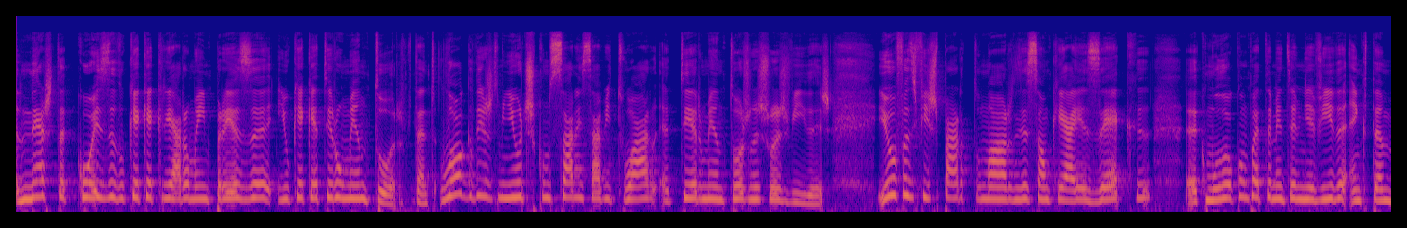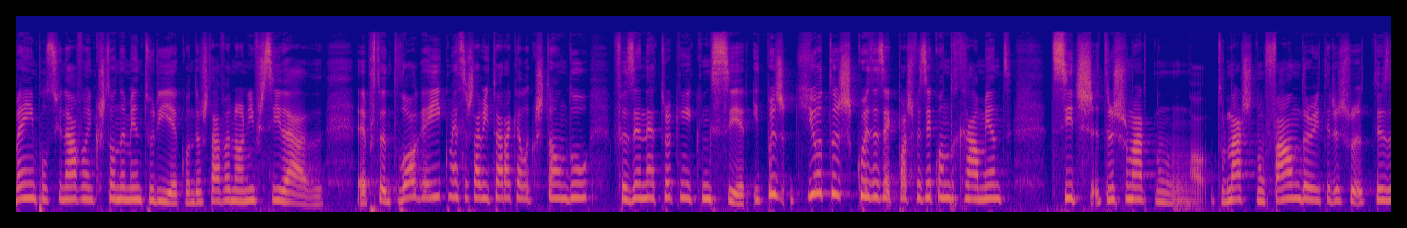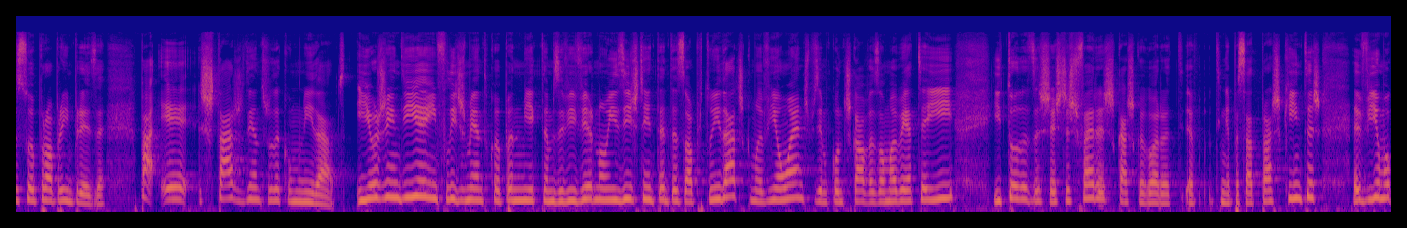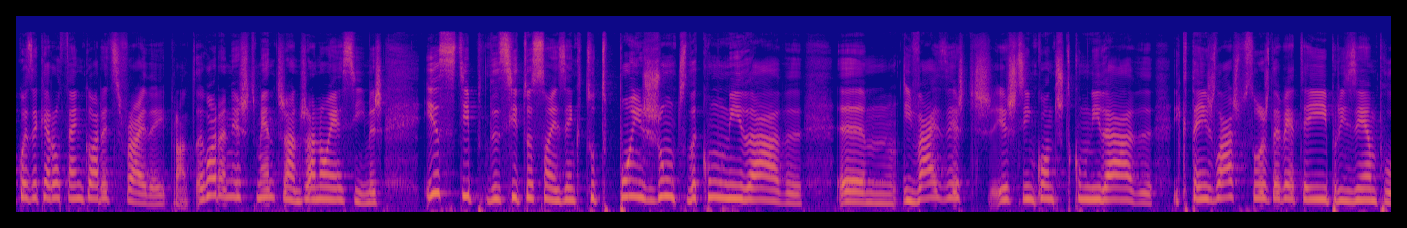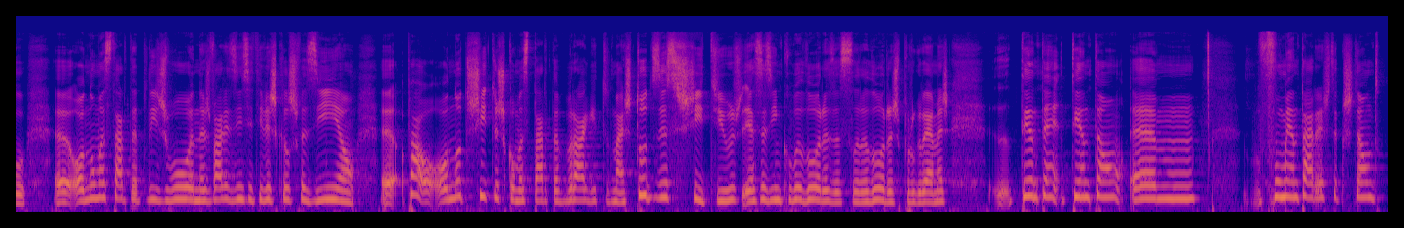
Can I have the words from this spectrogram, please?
nesta coisa do que é que é criar uma empresa e o que é que é ter um mentor. Portanto, logo desde miúdos começarem-se a habituar a ter mentores nas suas vidas. Eu fiz parte de uma organização que é a ESEC, eh, que mudou completamente a minha vida, em que também impulsionavam a questão da mentoria, quando eu estava na universidade. Eh, Portanto, logo aí começas a habituar àquela questão do fazer networking conhecer. E depois, que outras coisas é que podes fazer quando realmente decides transformar-te num, tornar-te num founder e ter a sua, teres a sua própria empresa? Pá, é estar dentro da comunidade. E hoje em dia, infelizmente, com a pandemia que estamos a viver, não existem tantas oportunidades como haviam antes. Por exemplo, quando chegavas a uma BTI e todas as sextas-feiras, que acho que agora t- tinha passado para as quintas, havia uma coisa que era o Thank God It's Friday. Pronto, agora neste momento já, já não é assim, mas esse tipo de situações em que tu te pões junto da comunidade hum, e vais a estes, estes encontros de comunidade e que tens lá as pessoas da BTI, por exemplo, eh, ou numa Startup Lisboa, nas várias iniciativas que eles faziam, eh, pá, ou, ou noutros sítios como a Startup Braga e tudo mais, todos esses sítios, essas incubadoras, aceleradoras, programas, eh, tentem, tentam. hum, fomentar esta questão de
